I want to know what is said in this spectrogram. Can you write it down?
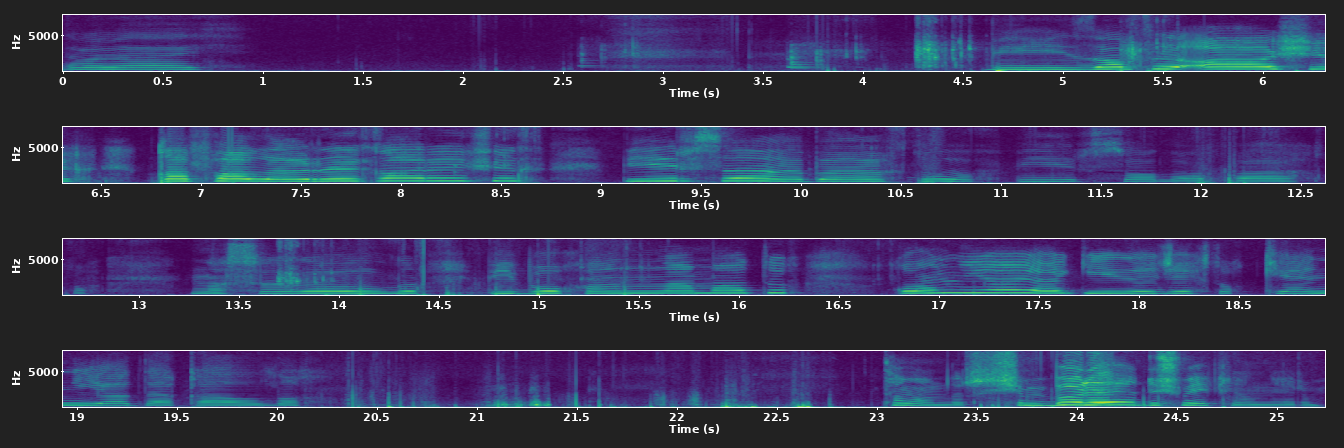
Hadi bay bay. Biz altı aşık, kafaları karışık. Bir sağa baktık, bir sola baktık. Nasıl oldu bir bok anlamadık. Konya'ya gidecektik, Kenya'da kaldık. Tamamdır. Şimdi böyle düşmeyi planlıyorum.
